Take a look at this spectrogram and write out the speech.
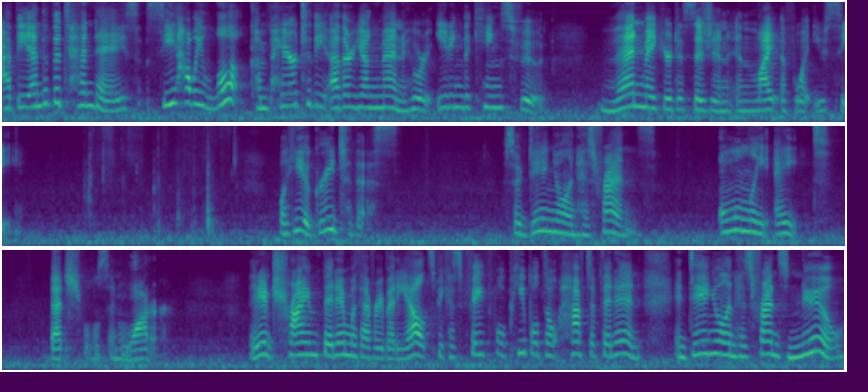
At the end of the 10 days, see how we look compared to the other young men who are eating the king's food. Then make your decision in light of what you see. Well, he agreed to this. So Daniel and his friends only ate vegetables and water. They didn't try and fit in with everybody else because faithful people don't have to fit in. And Daniel and his friends knew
